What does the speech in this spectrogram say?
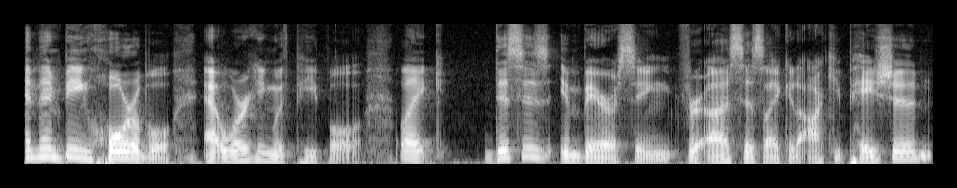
and then being horrible at working with people. Like this is embarrassing for us as like an occupation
